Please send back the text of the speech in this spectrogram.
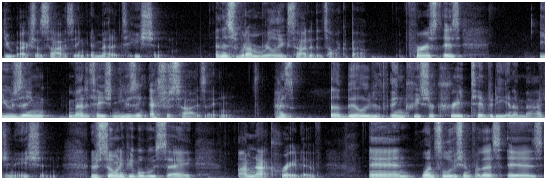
through exercising and meditation. And this is what I'm really excited to talk about. First is using meditation, using exercising has ability to increase your creativity and imagination. There's so many people who say, I'm not creative. And one solution for this is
